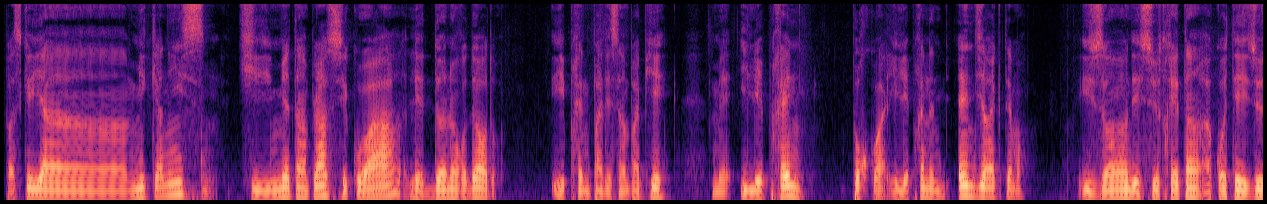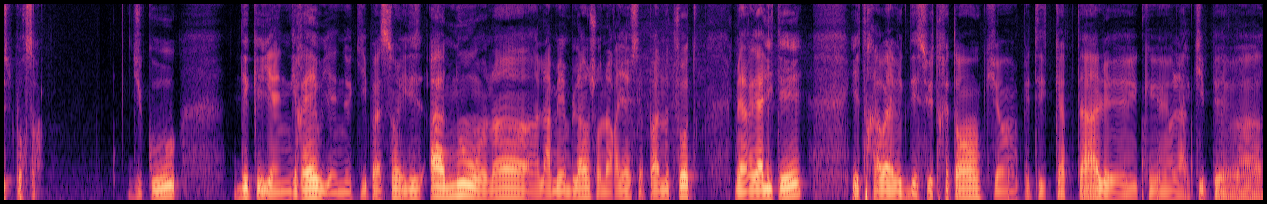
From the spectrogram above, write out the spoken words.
Parce qu'il y a un mécanisme qui met en place, c'est quoi? Les donneurs d'ordre. Ils ne prennent pas des sans-papiers, mais ils les prennent pourquoi? Ils les prennent indirectement. Ils ont des sous-traitants à côté juste pour ça. Du coup, dès qu'il y a une grève, il y a une occupation, ils disent Ah, nous, on a la main blanche, on n'a rien, c'est pas notre faute. Mais en réalité, ils travaillent avec des sous-traitants qui ont un petit capital, peuvent, euh,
